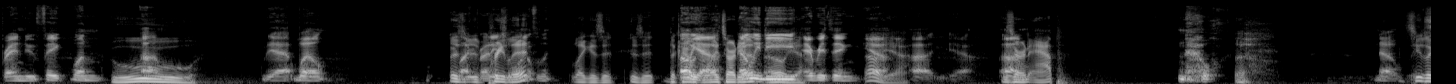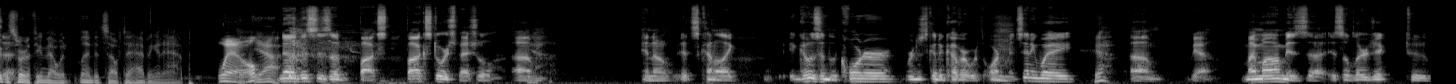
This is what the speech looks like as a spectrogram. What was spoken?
brand new fake one. Ooh, Yeah, well, is it pre lit? Like, is it is it the oh kind of yeah, lights already LED. Oh, yeah. everything. Oh, Yeah, yeah. uh, yeah. Is there Um, an app? No, no. Seems it's like the sort of thing that would lend itself to having an app. Well, Yeah. No, this is a box box store special. Um, You know, it's kind of like it goes into the corner. We're just going to cover it with ornaments anyway. Yeah. Um, yeah, my mom is uh, is allergic to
